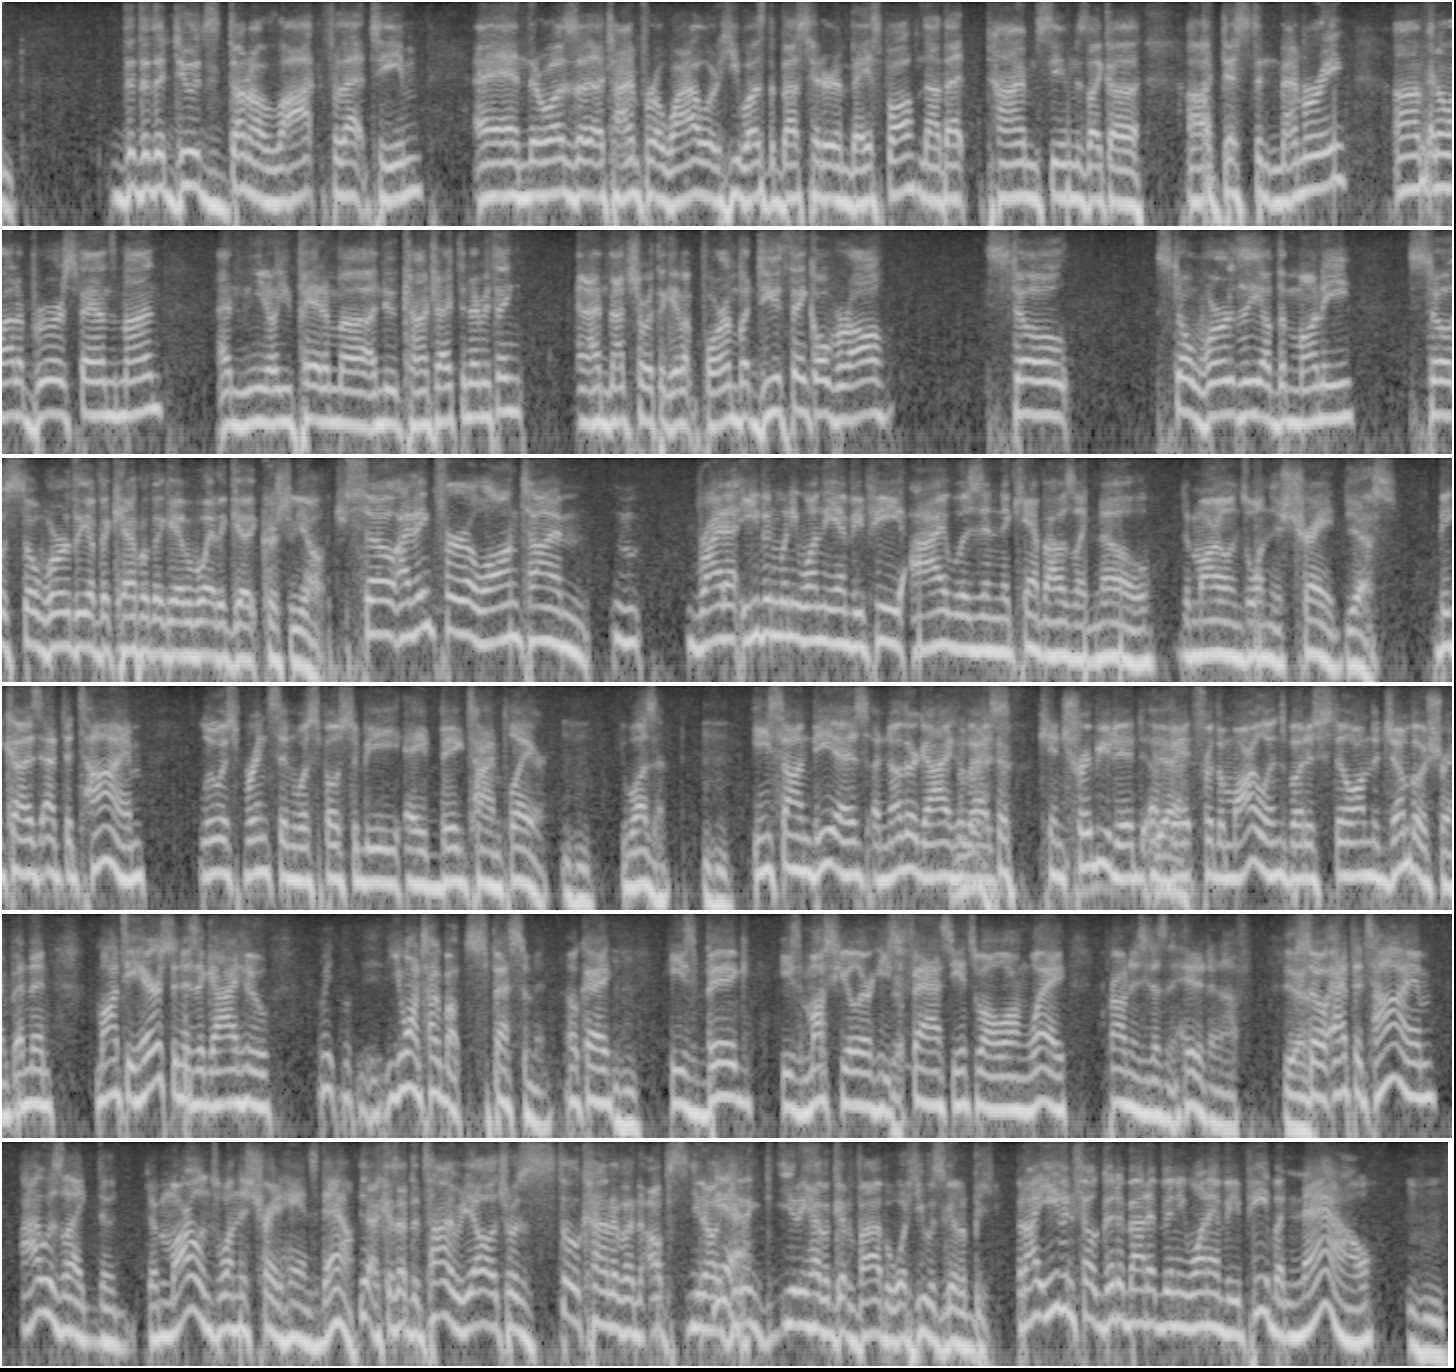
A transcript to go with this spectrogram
the, the the dude's done a lot for that team. And there was a, a time for a while where he was the best hitter in baseball. Now that time seems like a, a distant memory um, in a lot of Brewers fans' mind. And you know, you paid him a, a new contract and everything. And I'm not sure what they gave up for him. But do you think overall, still, still worthy of the money? Still, still worthy of the capital they gave away to get Christian Yelich. So I think for a long time, right at, even when he won the MVP, I was in the camp. I was like, no, the Marlins won this trade Yes. because at the time, Lewis Brinson was supposed to be a big time player. He wasn't. Mm-hmm. Isan Diaz, another guy who has contributed a Yeah. bit for the Marlins, but is still on the jumbo shrimp. And then Monte Harrison is a guy who, I mean, you want to talk about specimen, okay? Mm-hmm. He's big, he's muscular, he's fast, he hits the ball a long way. Problem is he doesn't hit it enough. Yeah. So at the time, I was like, the the Marlins won this trade hands down. Yeah, because at the time Yelich was still kind of an ups. You know, Yeah. you didn't you didn't have a good vibe of what he was going to be. But I even felt good about it when he won MVP. But now, mm-hmm.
